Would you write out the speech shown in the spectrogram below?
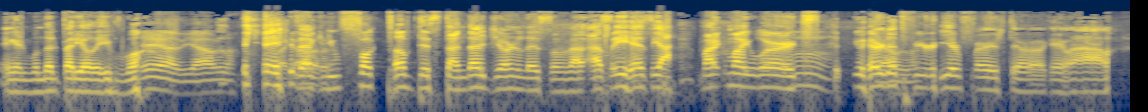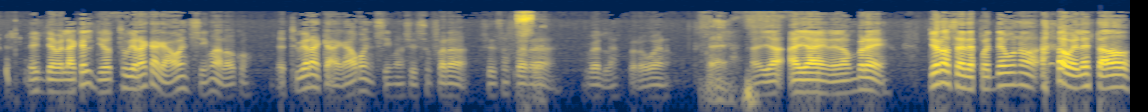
en el mundo del periodismo. Yeah, diablo. Like you fucked up the standard journalism. Así decía, mark my words. Mm, you heard it here first. Yo, okay, wow. Eh, De verdad que el Dios estuviera cagado encima, loco. Estuviera cagado encima si eso fuera, si eso fuera verdad. Pero bueno, allá, allá el hombre, yo no sé, después de uno haber estado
